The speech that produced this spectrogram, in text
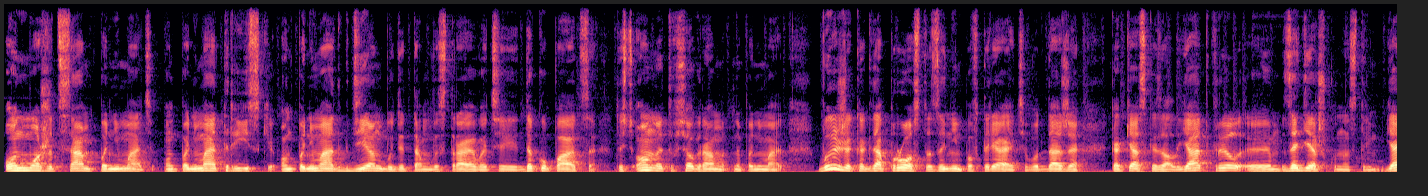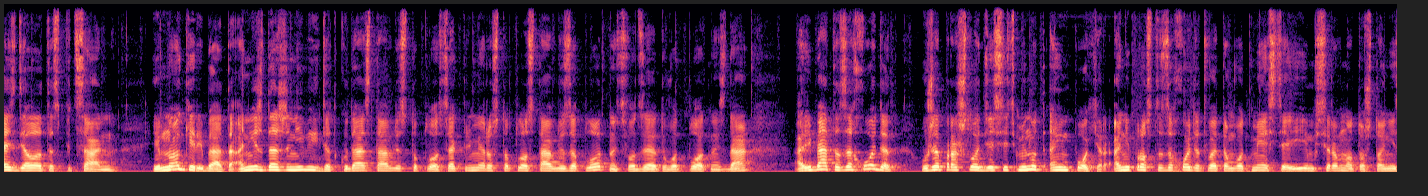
он может сам понимать, он понимает риски, он понимает, где он будет там выстраивать и докупаться. То есть он это все грамотно понимает. Вы же, когда просто за ним повторяете, вот даже, как я сказал, я открыл э, задержку на стрим, я сделал это специально. И многие ребята, они же даже не видят, куда я ставлю стоп-лосс. Я, к примеру, стоп-лосс ставлю за плотность, вот за эту вот плотность, да, а ребята заходят, уже прошло 10 минут, а им похер. Они просто заходят в этом вот месте, и им все равно то, что они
